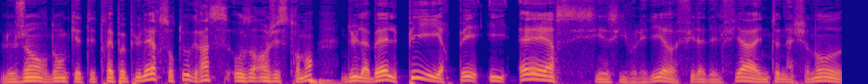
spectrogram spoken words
Le genre donc était très populaire, surtout grâce aux enregistrements du label PIR, P-I-R, ce qui voulait dire Philadelphia International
